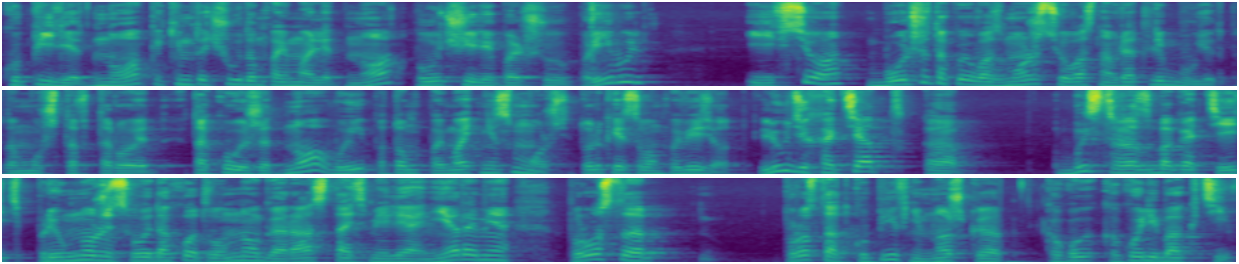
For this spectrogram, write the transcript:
купили дно, каким-то чудом поймали дно, получили большую прибыль, и все. Больше такой возможности у вас навряд ли будет, потому что второе, такое же дно вы потом поймать не сможете, только если вам повезет. Люди хотят э, быстро разбогатеть, приумножить свой доход во много раз, стать миллионерами, просто, просто откупив немножко какой, какой-либо актив.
